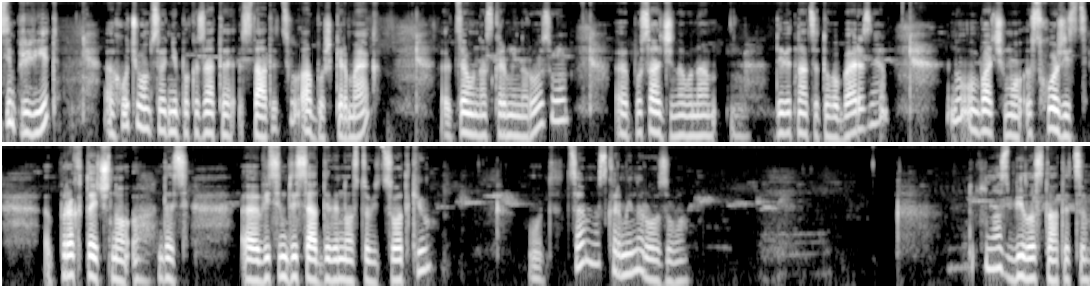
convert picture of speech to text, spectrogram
Всім привіт! Е, Хочу вам сьогодні показати статицю або шкермек. Е, Це у нас карміно розова. Е, Посаджена вона 19 березня. Ну, бачимо, схожість практично десь е, 80-90%. От. Це у нас карміно розова. Тут у нас біла статиця.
